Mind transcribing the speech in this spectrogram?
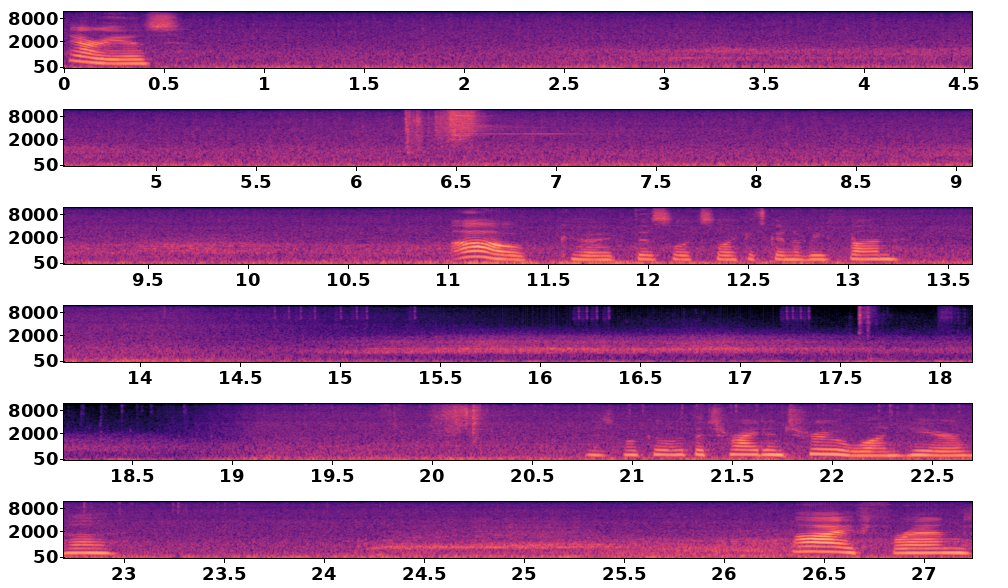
There he is. Oh, good. This looks like it's gonna be fun. Guess we'll go with the tried and true one here, huh? Hi, friend.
